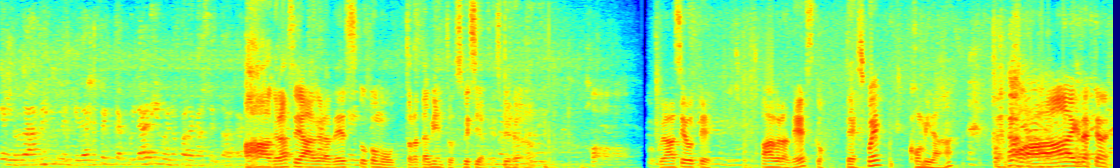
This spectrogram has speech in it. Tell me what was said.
el ramen le queda espectacular y bueno para cacetar. Ah, gracias, agradezco como tratamiento especial. Espera. Gracias a usted. Agradezco. Después, comida. ¿ah? Ah, exactamente.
